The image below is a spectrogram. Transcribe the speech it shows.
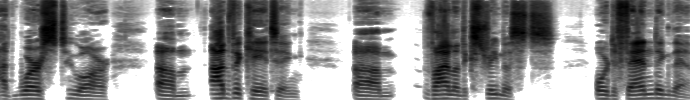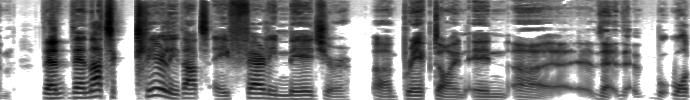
at worst who are um, advocating um, violent extremists or defending them, then then that's a, clearly that's a fairly major uh, breakdown in uh, the, the, what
